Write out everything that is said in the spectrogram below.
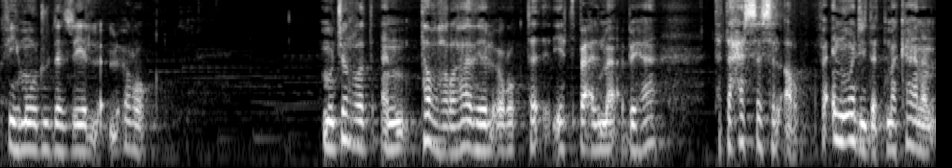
فيه موجودة زي العروق. مجرد أن تظهر هذه العروق يتبع الماء بها تتحسس الأرض. فإن وجدت مكانا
